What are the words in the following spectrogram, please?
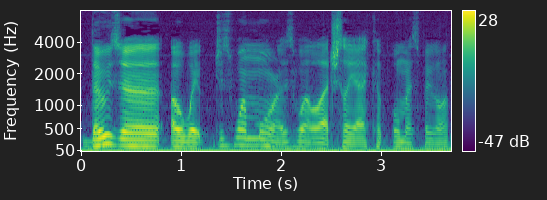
those are oh wait, just one more as well actually I almost forgot.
